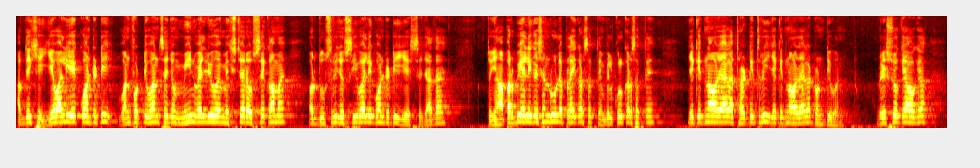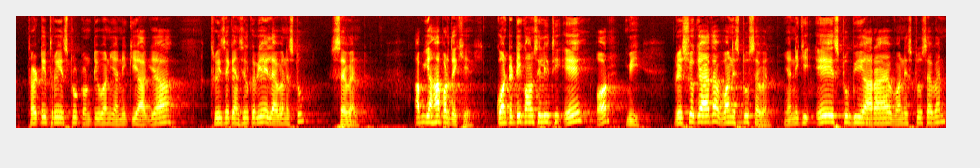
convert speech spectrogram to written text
अब देखिए, ये वाली एक क्वांटिटी 141 से जो मीन वैल्यू है मिक्सचर है, उससे कम है, और दूसरी जो सी वाली क्वांटिटी ये इससे ज़्यादा है। तो यहाँ पर भी एलिगेशन रूल अप्लाई कर सकते हैं, बिल्कुल कर सकते हैं। ये कितना हो जाएगा? 33 ये कितना हो जाएगा? 21 रेशियो क्या हो गया? 33 थ्री टू ट्वेंटी यानी कि आ गया। थ्री से कैंसिल करिए इलेवन इस टू सेवन अब यहाँ पर देखिए क्वांटिटी कौन सी ली थी? ए और बी रेशियो क्या आया था? वन इस टू सेवन यानी कि ए इस टू बी आ रहा है वन इस टू सेवन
